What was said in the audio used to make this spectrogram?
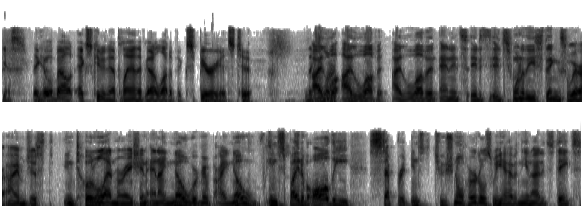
yes, they go about executing that plan. They've got a lot of experience too. I, lo- I love it. I love it, and it's it's it's one of these things where I'm just in total admiration, and I know we're gonna. I know, in spite of all the separate institutional hurdles we have in the United States,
